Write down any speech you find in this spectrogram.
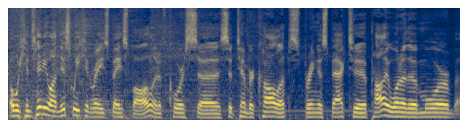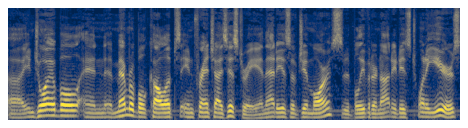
Well, we continue on this week in Rays baseball, and of course, uh, September call-ups bring us back to probably one of the more uh, enjoyable and memorable call-ups in franchise history, and that is of Jim Morris. Believe it or not, it is 20 years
